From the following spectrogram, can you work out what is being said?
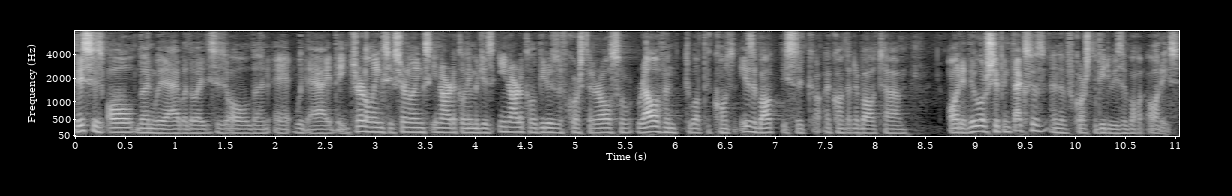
This is all done with AI, by the way. This is all done uh, with AI. The internal links, external links, in-article images, in-article videos, of course, that are also relevant to what the content is about. This is a, content about um, Audi dealership in Texas, and of course, the video is about Audis.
